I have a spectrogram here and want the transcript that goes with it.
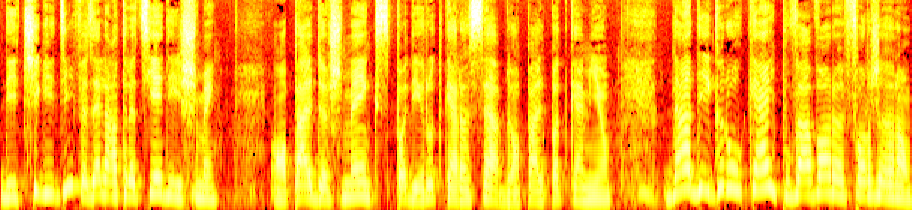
les Chigidi faisaient l'entretien des chemins. On parle de chemins qui sont pas des routes carrossables, on parle pas de camions. Dans des gros camps, il pouvait avoir un forgeron.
